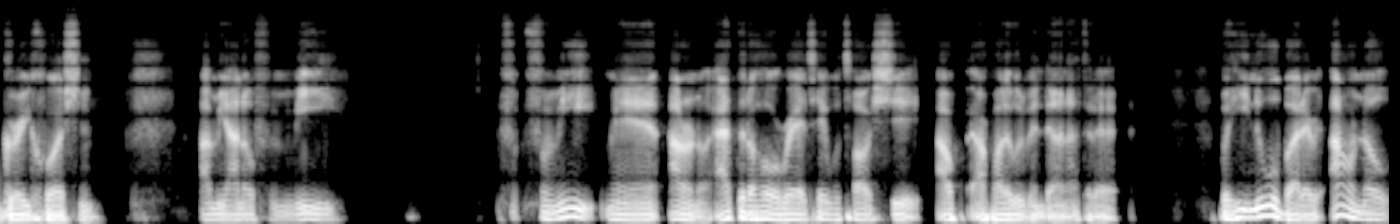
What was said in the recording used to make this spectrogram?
great question. I mean, I know for me, for me, man, I don't know. After the whole red table talk shit, I, I probably would have been done after that. But he knew about it. I don't know.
